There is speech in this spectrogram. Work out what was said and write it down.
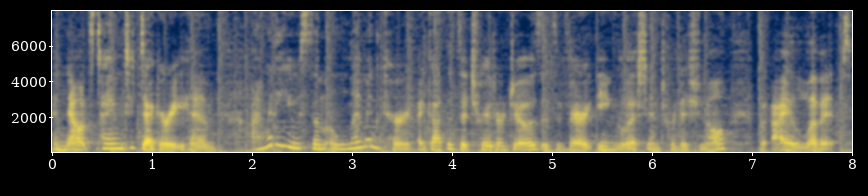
And now it's time to decorate him. I'm gonna use some lemon curd. I got this at Trader Joe's. It's very English and traditional, but I love it.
